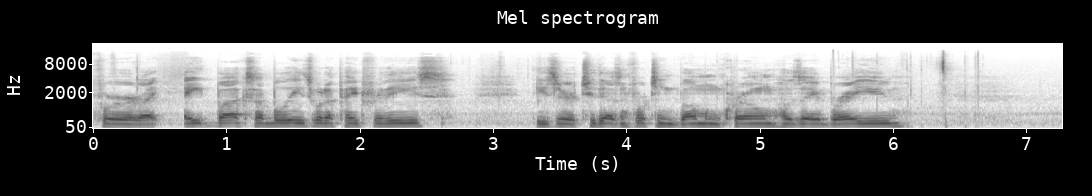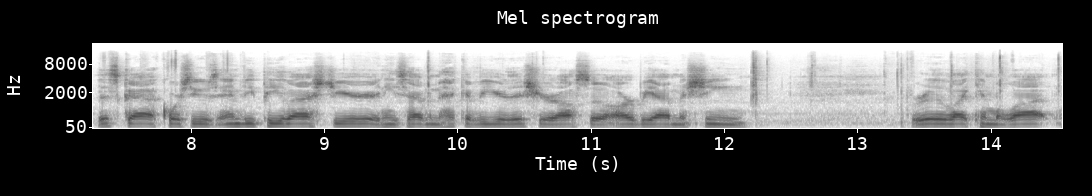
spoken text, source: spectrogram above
for like eight bucks, I believe, is what I paid for these. These are 2014 Bowman Chrome Jose Abreu. This guy, of course, he was MVP last year, and he's having a heck of a year this year. Also, RBI machine. Really like him a lot.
